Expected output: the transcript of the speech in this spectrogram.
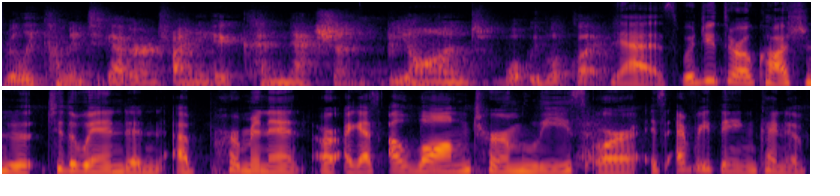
really coming together and finding a connection beyond what we look like. Yes. Would you throw caution to, the wind and a permanent, or I guess a long term lease, or is everything kind of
